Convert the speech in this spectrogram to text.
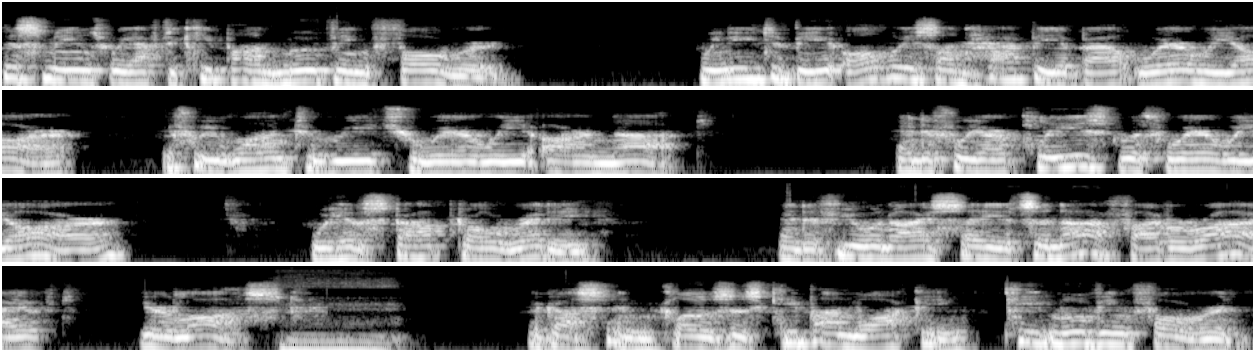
This means we have to keep on moving forward. We need to be always unhappy about where we are if we want to reach where we are not. And if we are pleased with where we are, we have stopped already. And if you and I say, it's enough, I've arrived, you're lost. Mm. Augustine closes, keep on walking, keep moving forward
